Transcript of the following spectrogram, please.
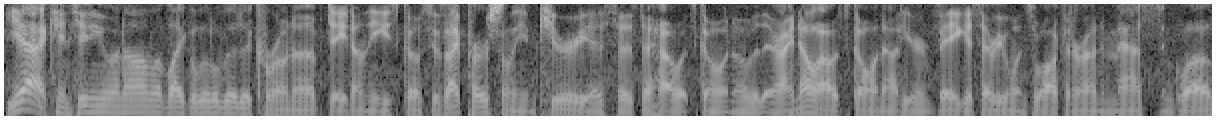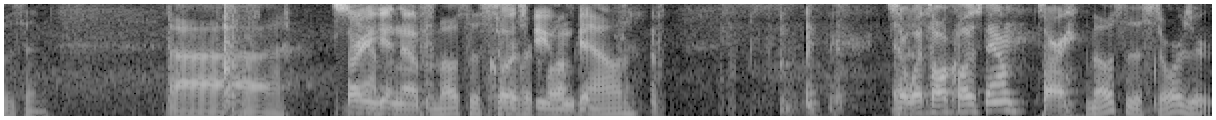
yeah, continuing on with like a little bit of Corona update on the East Coast because I personally am curious as to how it's going over there. I know how it's going out here in Vegas. Everyone's walking around in masks and gloves, and uh, Sorry, yeah, you're getting a. most of the stores are closed down. So what's all closed down? Sorry. most of the stores are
